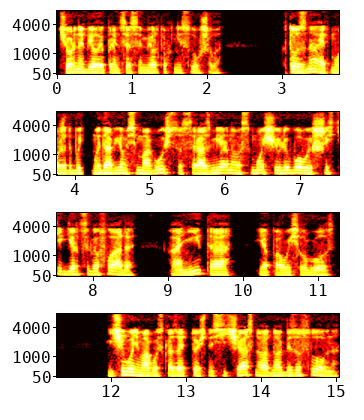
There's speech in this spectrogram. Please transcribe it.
Черно-белая принцесса мертвых не слушала. Кто знает, может быть, мы добьемся могущества соразмерного с мощью любого из шести герцогов ада. Они-то, я повысил голос. Ничего не могу сказать точно сейчас, но одно безусловно.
